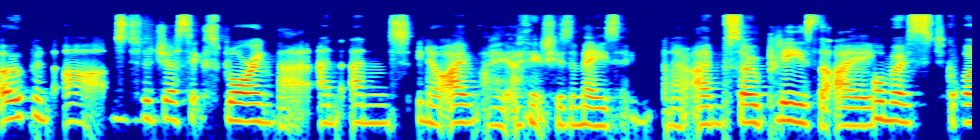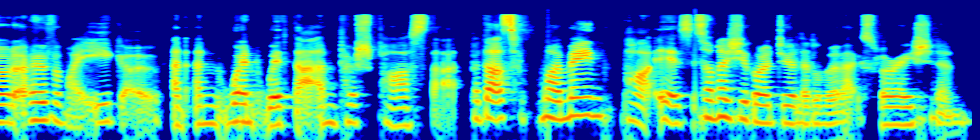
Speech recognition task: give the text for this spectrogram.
opened up to mm. just exploring that and and you know, I I, I think she's amazing. And I, I'm so pleased that I almost got over my ego and, and went with that and pushed past that. But that's my main part is sometimes you've got to do a little bit of exploration,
